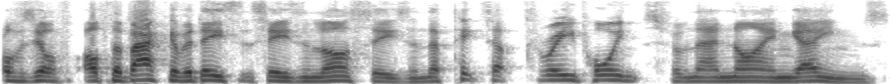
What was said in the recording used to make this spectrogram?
obviously off, off the back of a decent season last season, they picked up three points from their nine games,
